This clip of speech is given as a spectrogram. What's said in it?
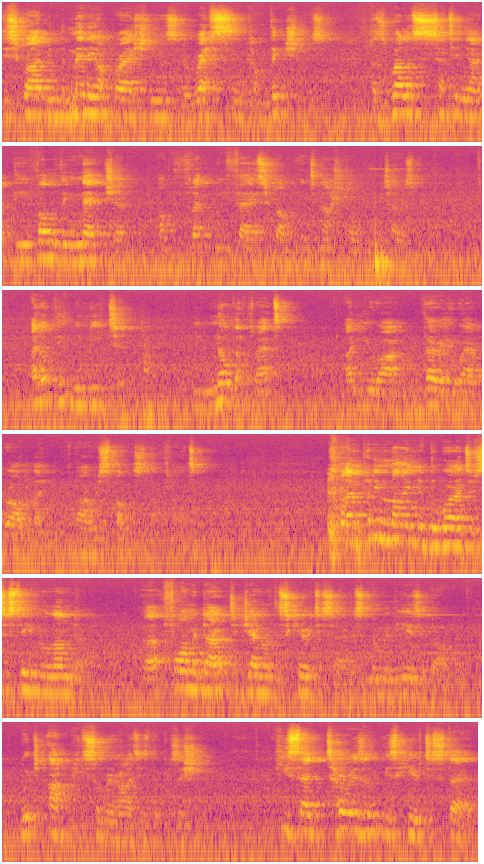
describing the many operations, arrests and convictions, as well as setting out the evolving nature of the threat we face from international terrorism. I don't think we need to You know the threat and you are very aware broadly of our response to that threat. but I'm putting in mind of the words of Sir Stephen Lander, uh, former Director General of the Security Service a number of years ago, which aptly summarises the position. He said, terrorism is here to stay.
